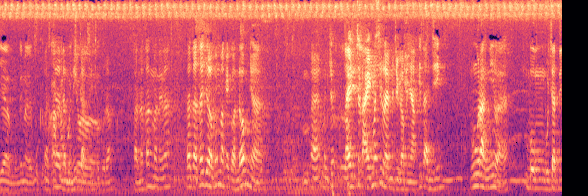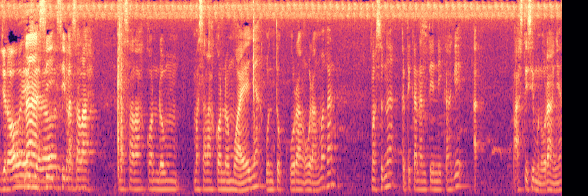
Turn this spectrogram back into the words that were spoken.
iya mungkin ada buka Pasti ada meningkat sih cuk urang. Karena kan manena rata-rata jelema make kondomnya. Eh, mencu- lain cek aing mah sih lain mencegah penyakit anjing. mengurangi lah. Bung bucat di jero nah jero, si si jero. masalah masalah kondom masalah kondom wae nya untuk orang-orang mah kan maksudnya ketika nanti nikah ge pasti sih menurangnya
